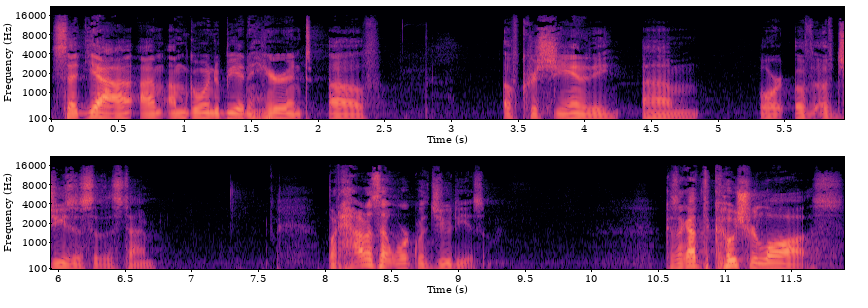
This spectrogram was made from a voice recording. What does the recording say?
said, "Yeah, I'm, I'm going to be an adherent of of Christianity um, or of, of Jesus at this time." But how does that work with Judaism? Because I got the kosher laws,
